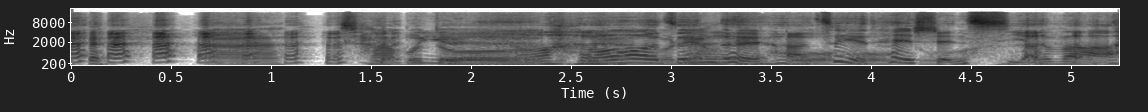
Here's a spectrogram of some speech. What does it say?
差不多哦，真的呀，这也太神奇了吧！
